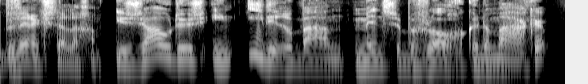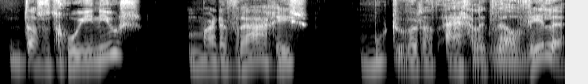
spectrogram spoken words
bewerkstelligen. Je zou dus in iedere baan mensen bevlogen kunnen maken. Dat is het goede nieuws. Maar de vraag is: moeten we dat eigenlijk wel willen?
